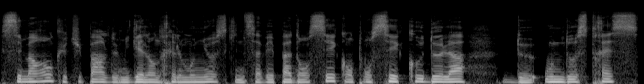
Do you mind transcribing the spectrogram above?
C'est marrant que tu parles de Miguel Angel Munoz qui ne savait pas danser quand on sait qu'au-delà de Undo Stress,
